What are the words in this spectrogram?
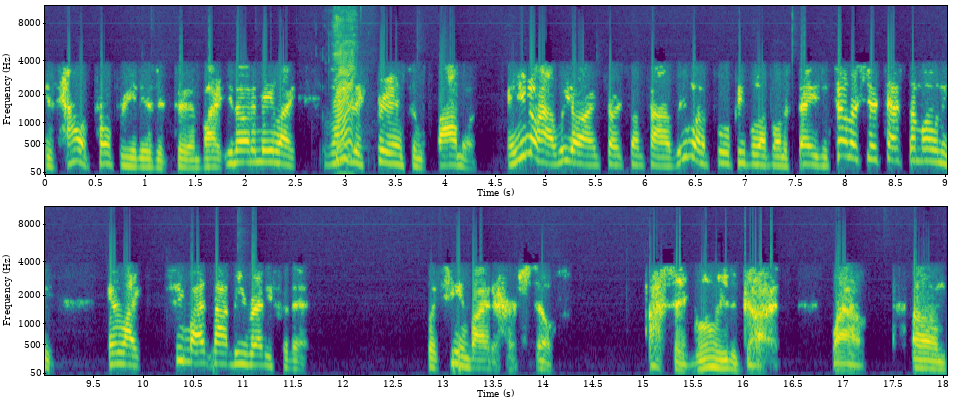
is how appropriate is it to invite? You know what I mean? Like, right. she's experienced some trauma. And you know how we are in church sometimes. We want to pull people up on the stage and tell us your testimony. And like, she might not be ready for that. But she invited herself. I said, glory to God. Wow. Um,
